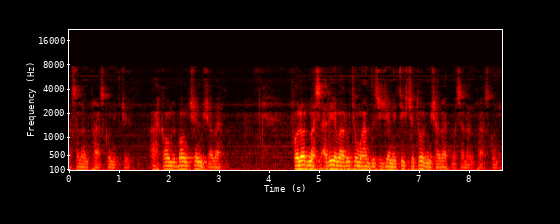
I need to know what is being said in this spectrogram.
مثلا فرض کنید که احکام بانک چه می شود فلان مسئله مربوط مهندسی ژنتیک چطور می شود مثلا فرض کنید.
